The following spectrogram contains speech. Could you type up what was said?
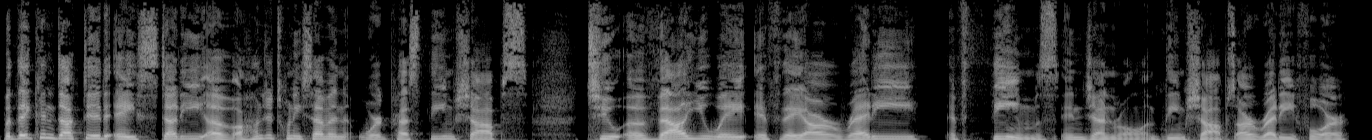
But they conducted a study of 127 WordPress theme shops to evaluate if they are ready, if themes in general and theme shops are ready for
